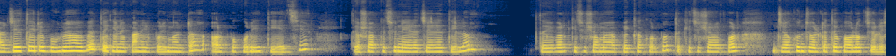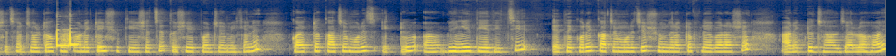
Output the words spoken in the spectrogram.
আর যেহেতু এটা ভুনা হবে, তো এখানে পানির পরিমাণটা অল্প করেই দিয়েছি। তো সব কিছু নেড়ে চেড়ে দিলাম। তো এবার কিছু সময় অপেক্ষা করব। তো কিছু সময় পর যখন জলটাতে বলক চলে এসেছে আর জলটাও কিন্তু অনেকটাই শুকিয়ে এসেছে, তো সেই পর্যায়ে আমি এখানে কয়েকটা কাঁচামরিচ একটু ভেঙে দিয়ে দিচ্ছি। এতে করে কাঁচামরিচের সুন্দর একটা ফ্লেভার আসে আর একটু ঝাল ঝালও হয়।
